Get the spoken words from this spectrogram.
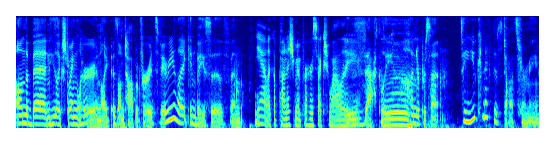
on the bed and he's like strangling her and like is on top of her. It's very like invasive and Yeah, like a punishment for her sexuality. exactly hundred percent. So you connect those dots for me.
